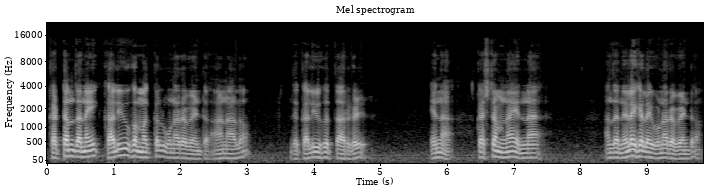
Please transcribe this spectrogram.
கட்டம் தன்னை கலியுக மக்கள் உணர வேண்டும். ஆனாலும் இந்த கலியுகத்தார்கள் என்ன கஷ்டம்னா என்ன? அந்த நிலைகளை உணர வேண்டும்.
